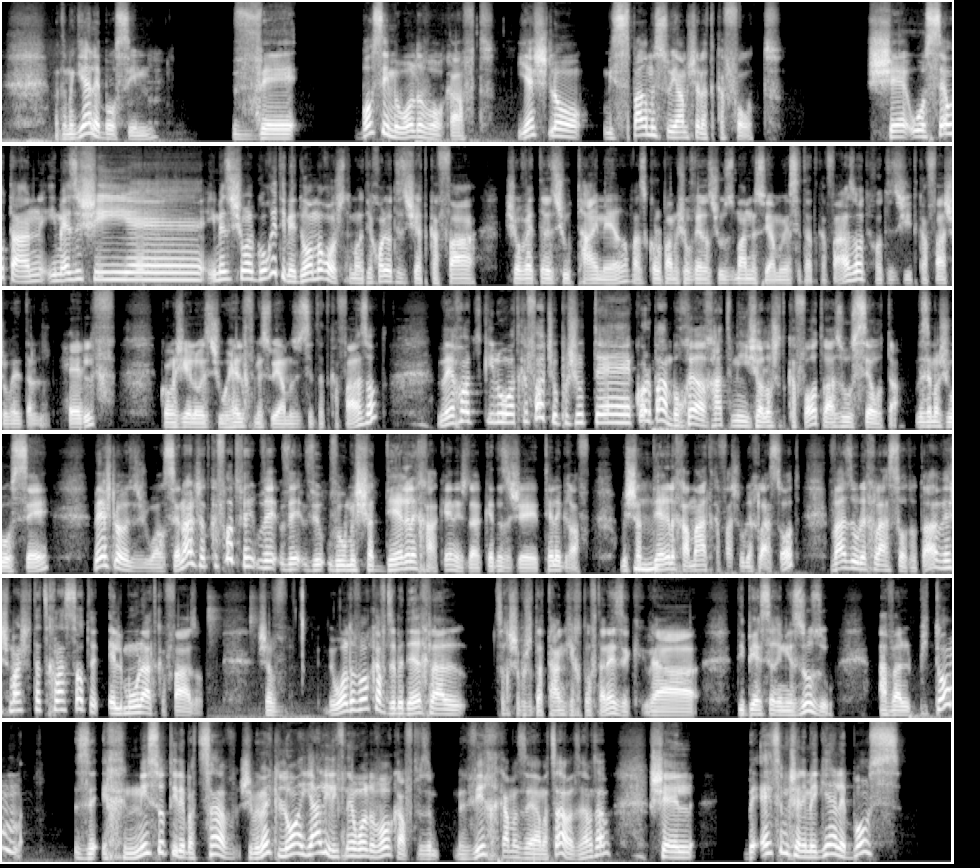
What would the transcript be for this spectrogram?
ואתה מגיע לבוסים, ובוסים ב World of Warcraft, יש לו מספר מסוים של התקפות, שהוא עושה אותן עם איזושהי, אה, עם איזשהו אלגוריתם ידוע מראש, זאת אומרת יכול להיות איזושהי התקפה שעובדת על איזשהו טיימר, ואז כל פעם שעובר איזשהו זמן מסוים הוא יעשה את ההתקפה הזאת, יכול להיות איזושהי התקפה שעובדת על health, כל פעם שיהיה לו איזשהו health מסוים אז הוא יעשה את ההתקפה הזאת, ויכול להיות כאילו התקפות שהוא פשוט אה, כל פעם בוחר אחת משלוש התקפות ואז הוא עושה אותה, וזה מה שהוא עושה, ויש לו איזשהו ארסנל של התקפות ו- ו- ו- ו- והוא משדר לך, כן, יש את הקטע הזה של telegraph, הוא משדר לך מה ההתקפה שהוא הולך לעשות, ואז הוא הולך לעשות אותה, ויש מה שאתה צריך לעשות אל מול ההתקפה הזאת. עכשיו, ב World of Warcraft זה בדרך כלל צריך שפשוט הטנק יחטוף את הנזק וה-DPSרים יזוזו, אבל פתאום זה הכניס אותי למצב שבאמת לא היה לי לפני World of Warcraft, וזה מביך כמה זה המצב, אבל זה המצב של בעצם כשאני מגיע לבוס,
